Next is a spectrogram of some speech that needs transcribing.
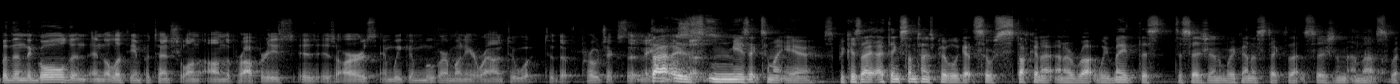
but then the gold and, and the lithium potential on, on the properties is, is ours, and we can move our money around to what to the projects that make That is sense. music to my ears because I, I think sometimes people get so stuck in a, in a rut. We've made this decision, we're going to stick to that decision, and that's where,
